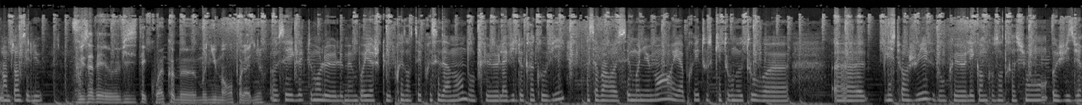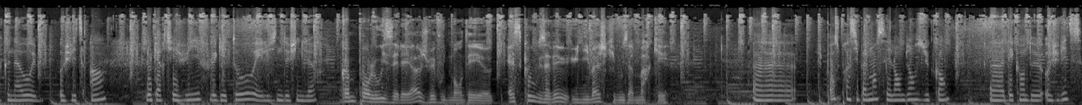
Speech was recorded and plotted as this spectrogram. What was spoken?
l'ambiance des lieux. Vous avez visité quoi comme monument en Pologne? C'est exactement le, même voyage que présenté précédemment, donc la ville de Cracovie, à savoir ses monuments et après tout ce qui tourne autour euh, l'histoire juive, donc euh, les camps de concentration Auschwitz-Birkenau et Auschwitz I, le quartier juif, le ghetto et l'usine de Schindler. Comme pour Louise et Léa, je vais vous demander, euh, est-ce que vous avez une image qui vous a marqué? Je pense principalement c'est l'ambiance du camp, des camps de Auschwitz,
